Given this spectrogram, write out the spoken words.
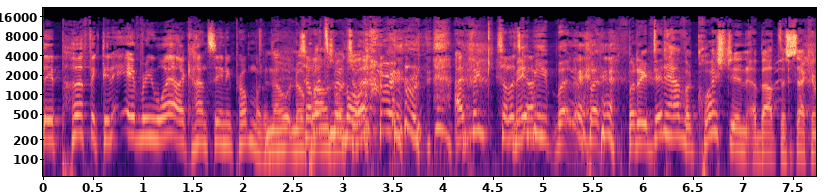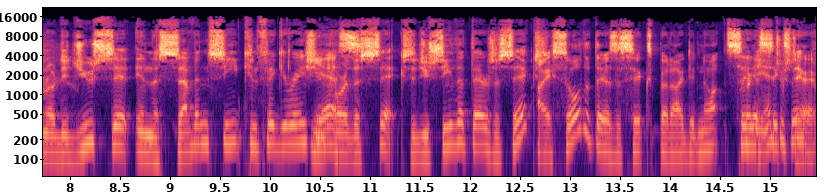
they're perfect in every way. I can't see any problem with it. No, no so problems let's move on. whatsoever. I think So let's maybe, go. but but but I did have a question about the second row. Did you sit in the seven seat configuration Yes. or the six? Did you see that there's a six? I saw that there's a six, but I did not see Pretty a six interesting. there.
